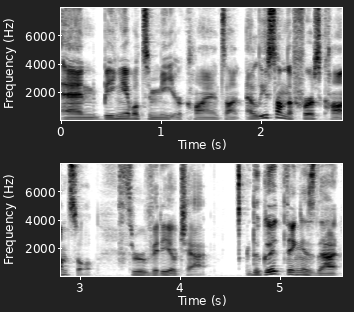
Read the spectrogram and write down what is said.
and being able to meet your clients on at least on the first consult through video chat. The good thing is that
